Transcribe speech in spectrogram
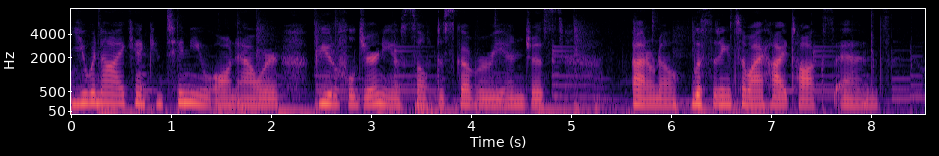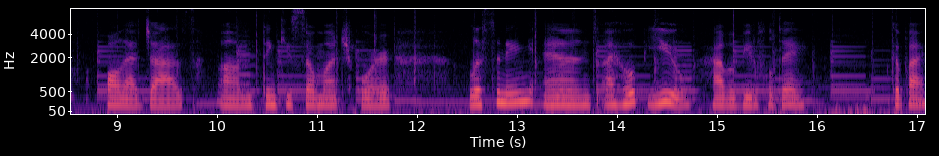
you and I can continue on our beautiful journey of self discovery and just, I don't know, listening to my high talks and all that jazz. Um, thank you so much for listening, and I hope you have a beautiful day. Goodbye.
